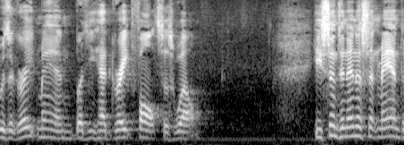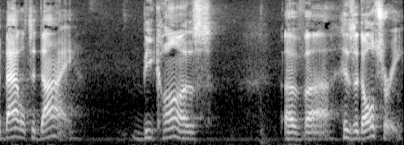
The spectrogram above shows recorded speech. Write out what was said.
was a great man, but he had great faults as well. He sent an innocent man to battle to die because of uh, his adultery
